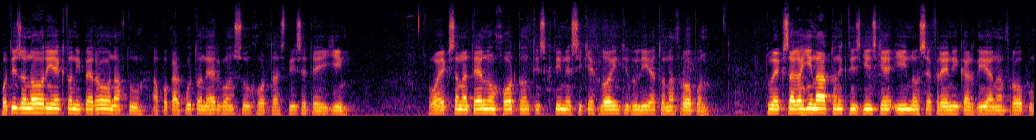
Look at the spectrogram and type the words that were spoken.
Ποτίζον όροι εκ των υπερών αυτού, από καρπού των έργων σου χορταστήσεται η γη. Ο εξ ανατέλων χόρτων της κτίνεση και χλώην τη δουλεία των ανθρώπων του εξαγαγήν άρτων εκ της γης και ίνος εφραίνει καρδίαν ανθρώπου.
